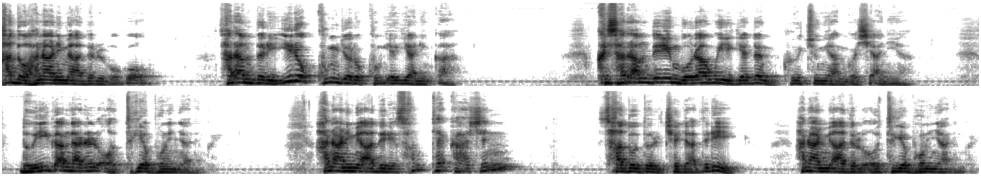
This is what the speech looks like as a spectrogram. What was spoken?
하도 하나님의 아들을 보고 사람들이 이렇쿵저렇쿵 얘기하니까 그 사람들이 뭐라고 얘기하든 그 중요한 것이 아니야. 너희가 나를 어떻게 보느냐는 거예요. 하나님의 아들이 선택하신 사도들, 제자들이 하나님의 아들을 어떻게 보느냐는 거예요.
